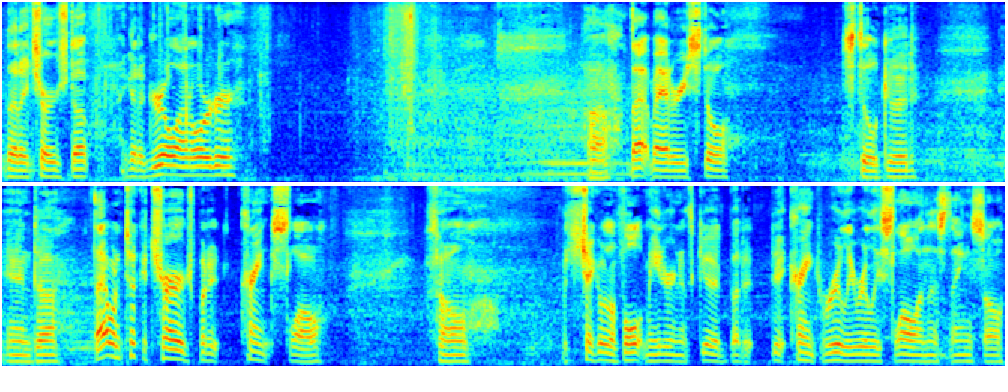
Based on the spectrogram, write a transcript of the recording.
that I charged up. I got a grill on order. Uh, that battery's still still good. And uh, that one took a charge, but it cranks slow. So, let's check it with a voltmeter and it's good, but it, it cranked really, really slow on this thing. So,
